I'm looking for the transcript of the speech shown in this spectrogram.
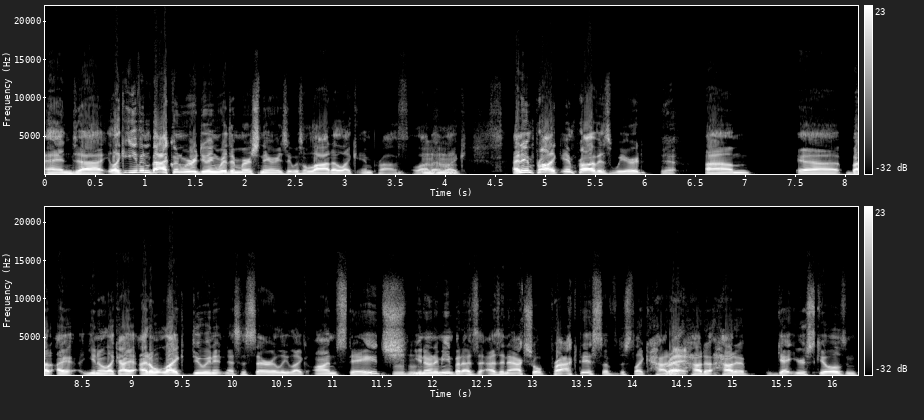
And uh, like even back when we were doing Rhythm Mercenaries, it was a lot of like improv, a lot of Mhm. like, and improv, like improv is weird. Yeah. Um. Uh, but I, you know, like I, I don't like doing it necessarily like on stage. Mhm. You know what I mean? But as as an actual practice of just like how to how to how to get your skills and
